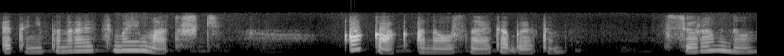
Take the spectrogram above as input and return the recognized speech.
Это не понравится моей матушке. А как она узнает об этом? все равно.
